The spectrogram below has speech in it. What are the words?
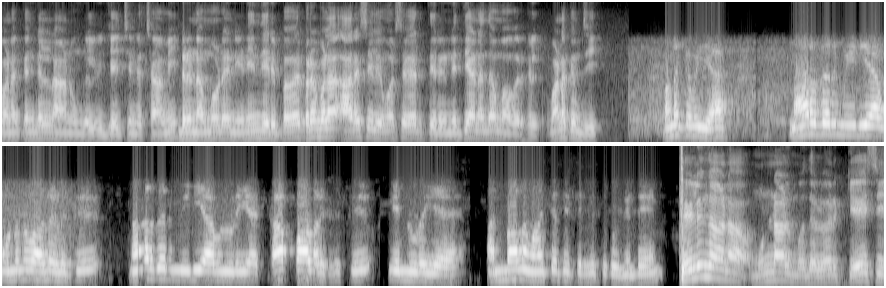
வணக்கங்கள். நான் உங்கள் விஜய் சின்னசாமி. இன்று நம்முடன் இணைந்திருப்பவர் பிரபல அரசியல் விமர்சகர் திரு நித்யானந்தம் அவர்கள். வணக்கம் ஜி. வணக்கம் ஐயா. நாரதர் மீடியா உணர்வாளர்களுக்கு நாரதர் மீடியாவினுடைய காப்பாளர்களுக்கு என்னுடைய அன்பான வணக்கத்தை தெரிவித்துக் கொள்கின்றேன். தெலுங்கானா முன்னாள் முதல்வர் கே சி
